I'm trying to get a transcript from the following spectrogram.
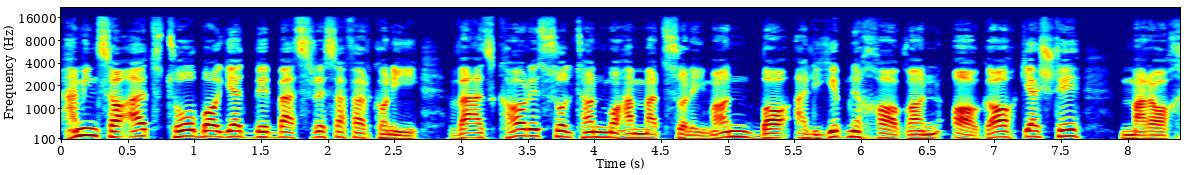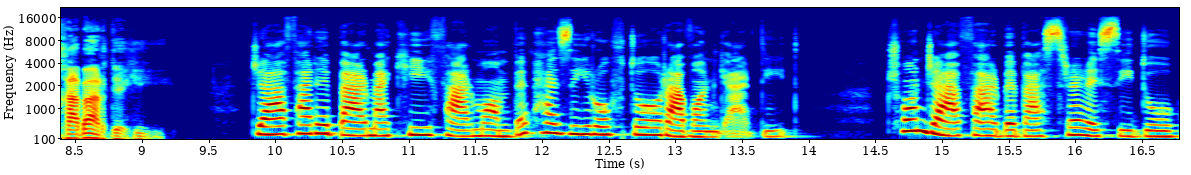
همین ساعت تو باید به بسره سفر کنی و از کار سلطان محمد سلیمان با علی ابن خاقان آگاه گشته مرا خبر دهی. جعفر برمکی فرمان بپذیرفت و روان گردید. چون جعفر به بسره رسید و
